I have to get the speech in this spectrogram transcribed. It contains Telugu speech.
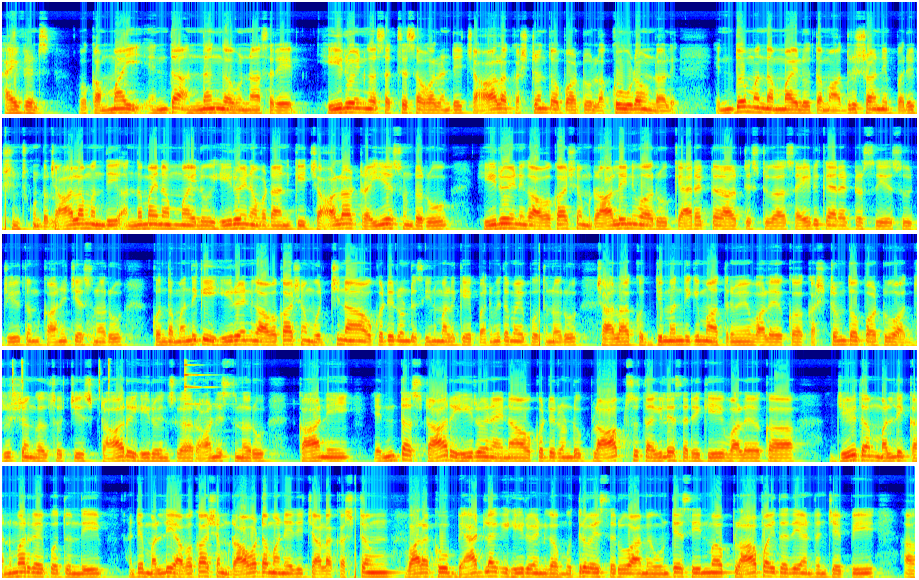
హాయ్ ఫ్రెండ్స్ ఒక అమ్మాయి ఎంత అందంగా ఉన్నా సరే హీరోయిన్గా సక్సెస్ అవ్వాలంటే చాలా కష్టంతో పాటు లక్కు కూడా ఉండాలి. ఎంతోమంది అమ్మాయిలు తమ అదృష్టాన్ని పరీక్షించుకుంటారు. చాలామంది అందమైన అమ్మాయిలు హీరోయిన్ అవ్వడానికి చాలా ట్రై చేస్తుంటారు. హీరోయిన్గా అవకాశం రాలేని వారు క్యారెక్టర్ ఆర్టిస్ట్గా సైడ్ క్యారెక్టర్స్ చేస్తూ జీవితం కాని చేస్తున్నారు. కొంతమందికి హీరోయిన్గా అవకాశం వచ్చినా ఒకటి రెండు సినిమాలకే పరిమితమైపోతున్నారు. చాలా కొద్ది మందికి మాత్రమే వాళ్ళ యొక్క కష్టంతో పాటు అదృష్టం కలిసి వచ్చి స్టార్ హీరోయిన్స్గా రాణిస్తున్నారు. కానీ ఎంత స్టార్ హీరోయిన్ అయినా ఒకటి రెండు రెండు ఫ్లాప్స్ తగిలేసరికి వాళ్ళ యొక్క జీవితం మళ్ళీ కనుమరుగైపోతుంది. అంటే మళ్ళీ అవకాశం రావటం అనేది చాలా కష్టం. వాళ్ళకు బ్యాడ్ లక్ హీరోయిన్గా ముద్ర వేస్తారు. ఆమె ఉంటే సినిమా ఫ్లాప్ అవుతుంది అంటని చెప్పి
